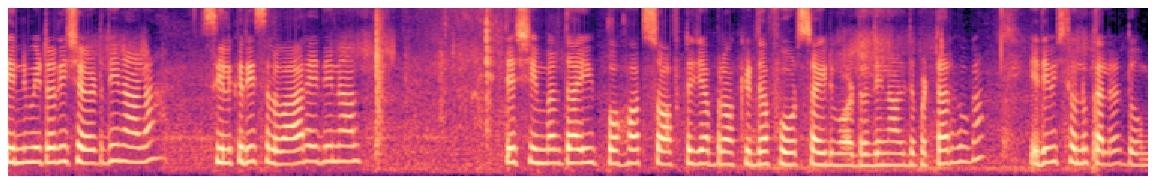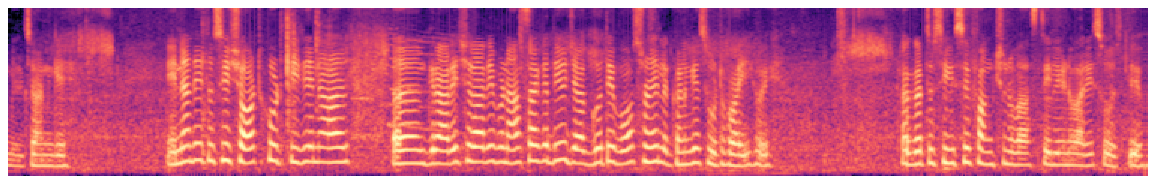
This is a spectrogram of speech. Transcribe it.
3 ਮੀਟਰ ਦੀ ਸ਼ਰਟ ਦੇ ਨਾਲ ਆ ਸਿਲਕ ਦੀ ਸਲਵਾਰ ਇਹਦੇ ਨਾਲ। ਤੇ ਸ਼ਿਮਰ ਦਾ ਹੀ ਬਹੁਤ ਸੌਫਟ ਜਿਹਾ ਬ੍ਰੋਕਟ ਦਾ ਫੋਰ ਸਾਈਡ ਬਾਰਡਰ ਦੇ ਨਾਲ ਦੁਪੱਟਾ ਰਹੂਗਾ। ਇਹਦੇ ਵਿੱਚ ਤੁਹਾਨੂੰ ਕਲਰ ਦੋ ਮਿਲ ਜਾਣਗੇ। ਇਹਨਾਂ ਦੇ ਤੁਸੀਂ ਸ਼ਾਰਟ ਕੁੜਤੀ ਦੇ ਨਾਲ ਗਰਾਰੇ ਸ਼ਰਾਰੇ ਬਣਾ ਸਕਦੇ ਹੋ, ਜਾਗੋ ਤੇ ਬਹੁਤ ਸੋਹਣੇ ਲੱਗਣਗੇ ਸੂਟ ਪਾਈ ਹੋਏ। ਅਗਰ ਤੁਸੀਂ ਕਿਸੇ ਫੰਕਸ਼ਨ ਵਾਸਤੇ ਲੈਣ ਬਾਰੇ ਸੋਚਦੇ ਹੋ।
